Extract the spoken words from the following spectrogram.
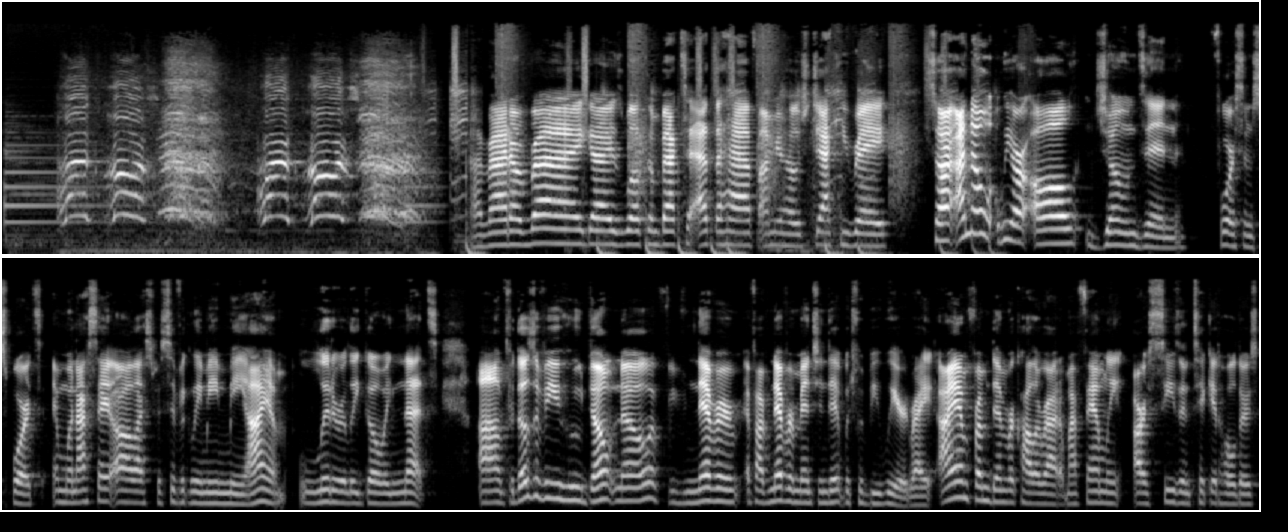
Black lives matter. Black lives matter. All right, all right, guys. Welcome back to At the Half. I'm your host, Jackie Ray. So I know we are all jonesing for some sports. And when I say all, I specifically mean me. I am literally going nuts. Um, for those of you who don't know, if you've never, if I've never mentioned it, which would be weird, right? I am from Denver, Colorado. My family are season ticket holders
